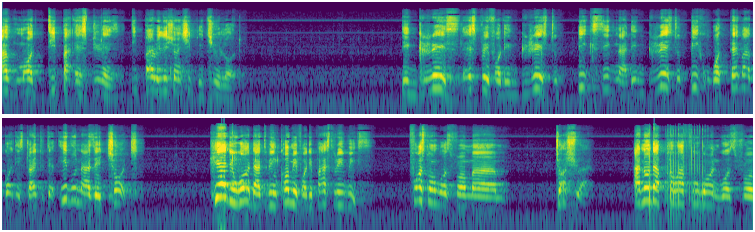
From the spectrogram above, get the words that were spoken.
have more deeper experience, deeper relationship with you, Lord. The grace, let's pray for the grace to pick signal, the grace to pick whatever God is trying to tell, even as a church. Hear the word that's been coming for the past three weeks. First one was from um, Joshua. Another powerful one was from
